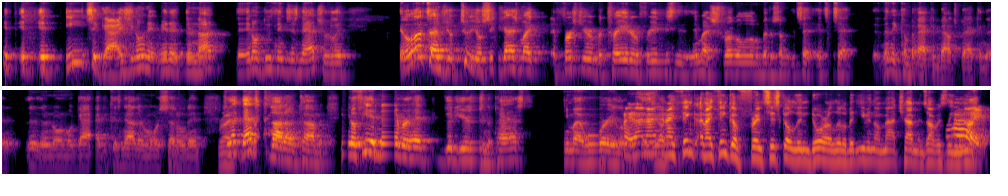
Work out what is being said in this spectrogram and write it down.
It it it eats at guys. You know, and it, they're not they don't do things as naturally. And a lot of times you'll too, you'll see guys might first year of a trade or free agency, they might struggle a little bit or something. It's a, it's a then they come back and bounce back and they're they're their normal guy because now they're more settled in. Right. So that, that's not uncommon. You know, if he had never had good years in the past, you might worry a little right. bit. And I, and I, think and I think of Francisco Lindor a little bit, even though Matt Chapman's obviously right. not.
